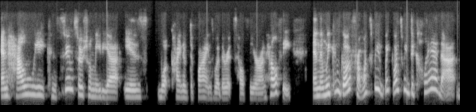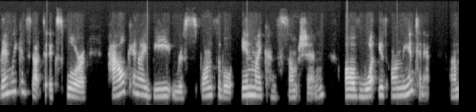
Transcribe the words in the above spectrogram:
And how we consume social media is what kind of defines whether it's healthy or unhealthy. And then we can go from once we once we declare that, then we can start to explore how can I be responsible in my consumption of what is on the internet? Um,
